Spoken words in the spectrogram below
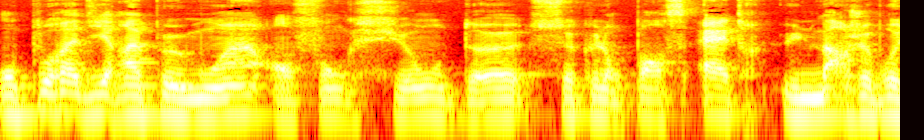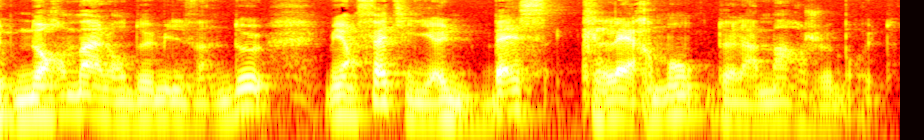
on pourrait dire un peu moins en fonction de ce que l'on pense être une marge brute normale en 2022, mais en fait il y a une baisse clairement de la marge brute.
